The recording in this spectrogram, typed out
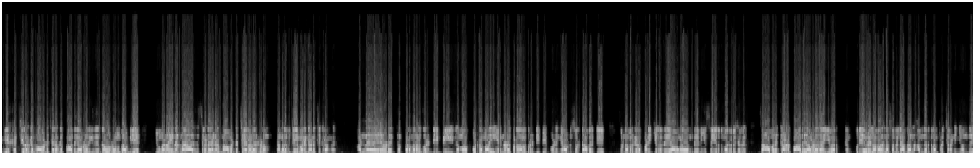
இங்க கட்சியில இருக்க மாவட்ட செயலாளருக்கு பாதுகாவலர். இதுதான் ரொம்ப அப்படியே இவங்க எல்லாம் என்னன்னா சில நேரங்கள் மாவட்ட செயலாளர்களும் தங்களை விஜய் மாதிரி நினைச்சுக்கிறாங்க. அண்ணனோட பிறந்த நாளுக்கு ஒரு டிபி நம்ம போடுற மாதிரி என்னோட பிறந்த நாளுக்கு ஒரு டிபி போடுங்க அப்படின்னு சொல்லிட்டு அவருக்கு நபர்களை பணிக்கிறது அவங்கள வந்து நீங்க செய்யறது மாதிரி வேலைகள் அவருக்கான பாதுகாவலர் தான் இவர் புரியவே இல்லை அதாவது நான் சொல்லல அதான் அந்த இடத்துல பிரச்சனை. நீங்க வந்து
